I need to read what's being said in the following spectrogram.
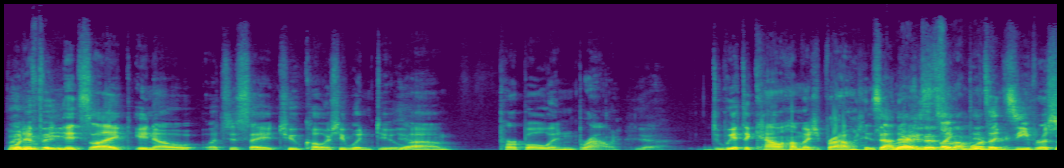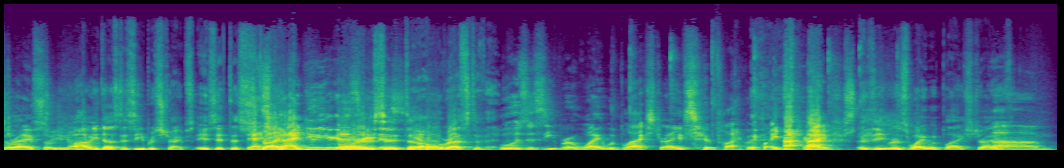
But what you if it, mean- it's like you know, let's just say two colors you wouldn't do, Yeah. um, purple and brown. yeah. Do we have to count how much brown is on there? Because it's like it's like zebra stripes. So, you know how he does the zebra stripes? Is it the stripe? I knew you were gonna Or say is this, it the yeah. whole rest of it? what was the zebra white with black stripes or black with white stripes? A zebra's white with black stripes. um,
